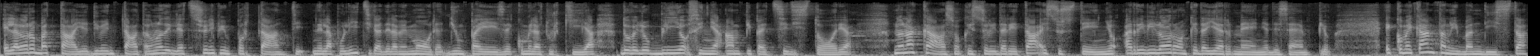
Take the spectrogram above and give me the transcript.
e la loro battaglia è diventata una delle azioni più importanti nella politica della memoria di un paese come la Turchia, dove l'oblio segna ampi pezzi di storia. Non a caso che solidarietà e sostegno arrivi loro anche dagli armeni, ad esempio. E come cantano i Bandista,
